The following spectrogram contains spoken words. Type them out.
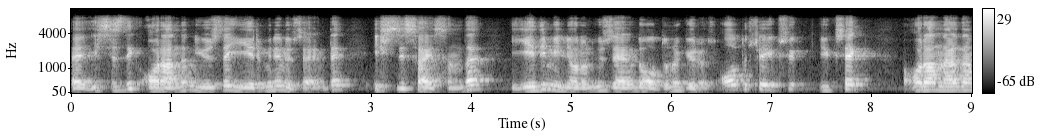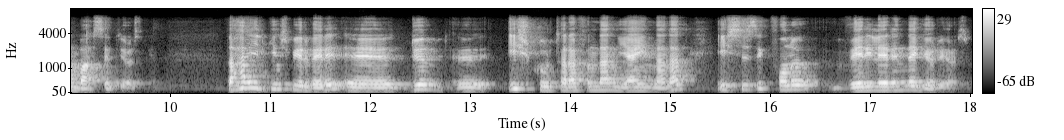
e, işsizlik oranının yüzde 20'nin üzerinde, işsiz sayısında 7 milyonun üzerinde olduğunu görüyoruz. Oldukça yüksek, yüksek oranlardan bahsediyoruz. Daha ilginç bir veri, e, dün e, İşkur tarafından yayınlanan işsizlik fonu verilerinde görüyoruz.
